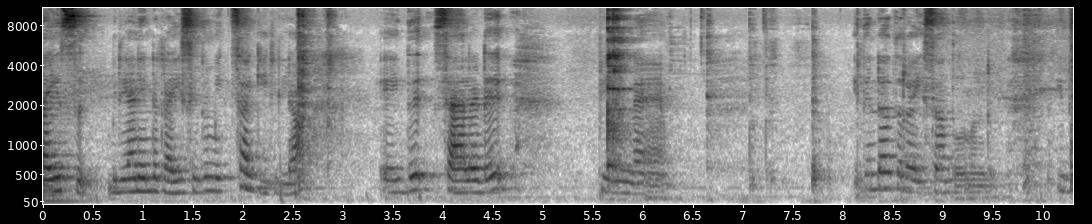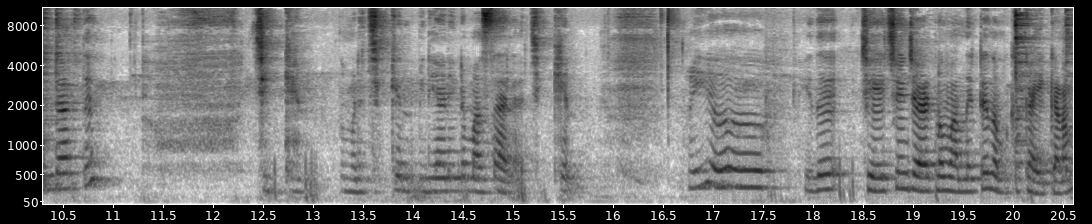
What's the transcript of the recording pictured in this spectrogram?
റൈസ് ബിരിയാണീന്റെ റൈസ് ഇത് മിക്സ് ആക്കിയിട്ടില്ല. ഇത് സാലഡ് പിന്നെ ഇതിന്റെ അകത്ത് റൈസാന്ന് തോന്നുന്നുണ്ട്. ഇതിന്റെ അകത്ത് ചിക്കൻ നമ്മുടെ ചിക്കൻ ബിരിയാണീന്റെ മസാല ചിക്കൻ. അയ്യോ ഇത് ചേച്ചിയും ചേട്ടനും വന്നിട്ട് നമുക്ക് കഴിക്കണം.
